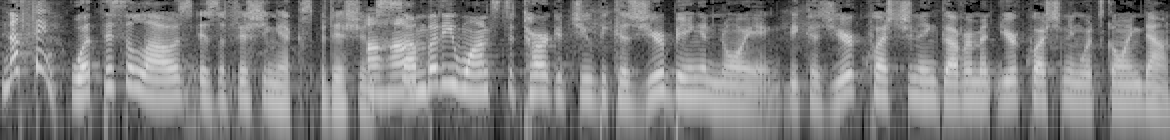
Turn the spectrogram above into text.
Nothing. What this allows is a fishing expedition. Uh-huh. Somebody wants to target you because you're being annoying, because you're questioning government, you're questioning what's going down.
